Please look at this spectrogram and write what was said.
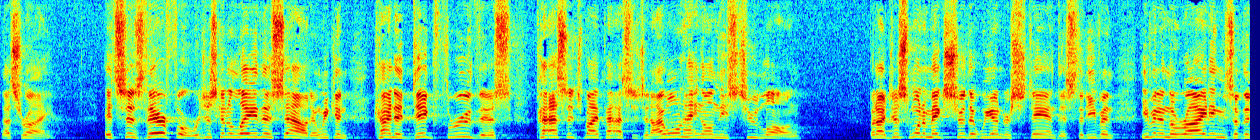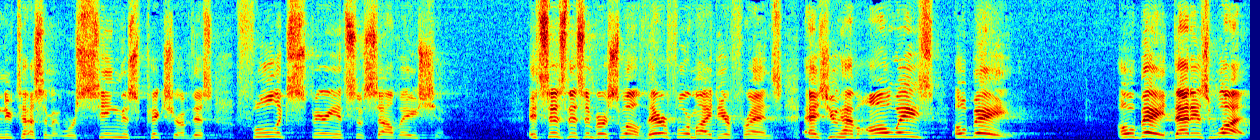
That's right. It says, therefore, we're just going to lay this out and we can kind of dig through this passage by passage. And I won't hang on these too long. But I just want to make sure that we understand this that even, even in the writings of the New Testament, we're seeing this picture of this full experience of salvation. It says this in verse 12 Therefore, my dear friends, as you have always obeyed, obeyed, that is what?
